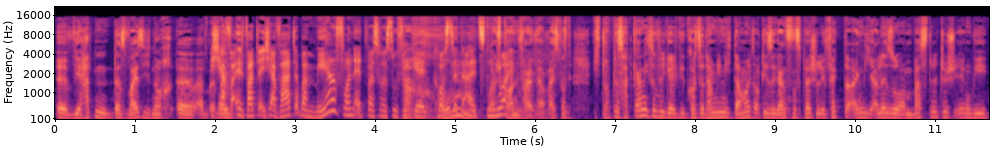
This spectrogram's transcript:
Äh, wir hatten, das weiß ich noch, äh, Ich, bei- erwarte, ich erwarte aber mehr von etwas, was so viel Geld Warum? kostet, als nur ein nicht, weil, wer weiß was. Ich glaube, das hat gar nicht so viel Geld gekostet. Haben die nicht damals auch diese ganzen Special Effekte eigentlich alle so am Basteltisch irgendwie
